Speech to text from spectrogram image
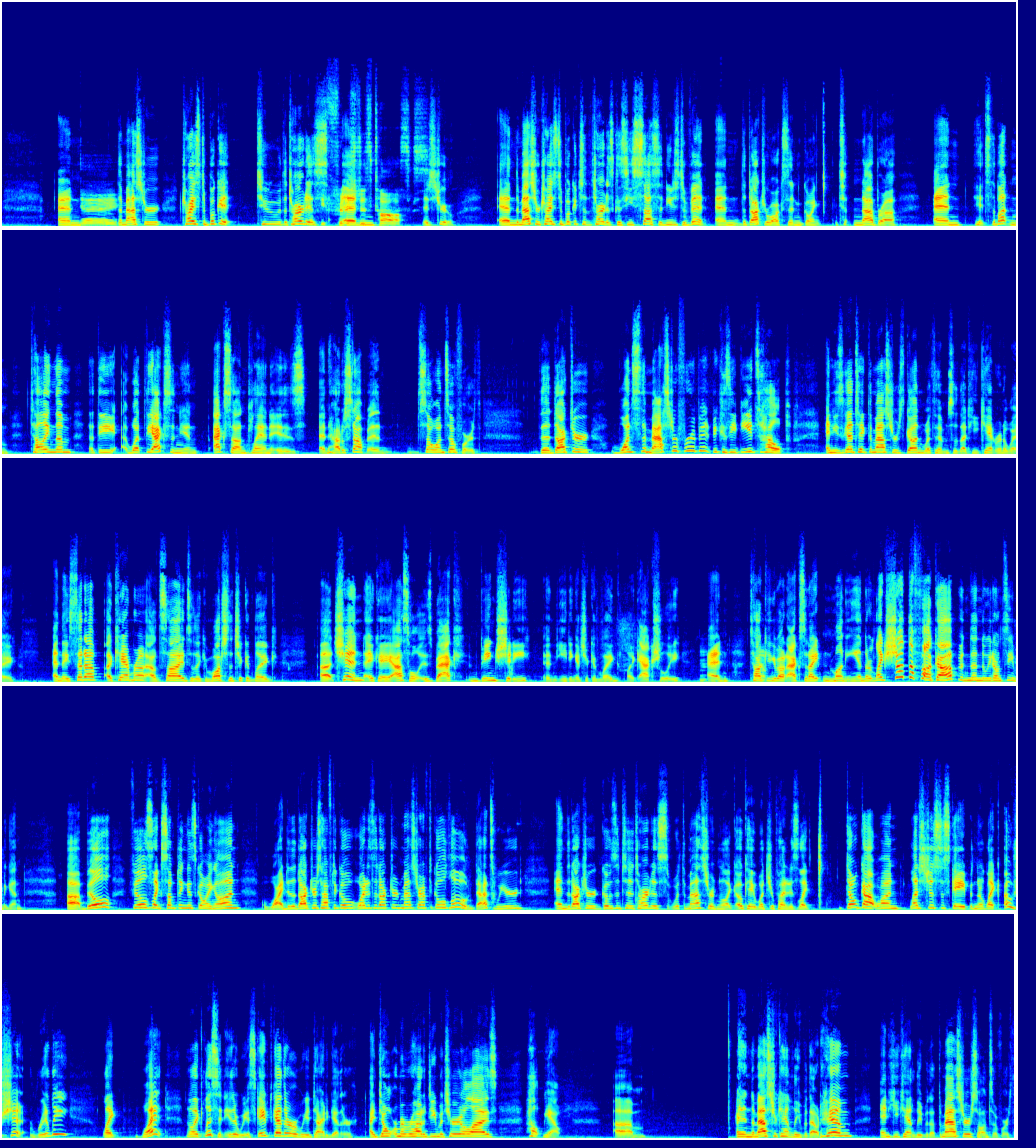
And Yay! the master tries to book it to the TARDIS. he finished his tasks. It's true. And the master tries to book it to the TARDIS because he's sus and needs to vent. And the doctor walks in going, "T- Nabra, and hits the button, telling them that the what the Axonian Axon plan is and how to stop it, and so on and so forth. The doctor wants the master for a bit because he needs help, and he's gonna take the master's gun with him so that he can't run away. And they set up a camera outside so they can watch the chicken leg. Uh, Chinn, aka asshole, is back and being shitty and eating a chicken leg, like actually, and talking about Axonite and money. And they're like, "Shut the fuck up!" And then we don't see him again. Uh, Bill feels like something is going on. Why do the doctors have to go? Why does the doctor and master have to go alone? That's weird. And the doctor goes into the TARDIS with the master, and they're like, "Okay, what's your plan?" And It's like, "Don't got one. Let's just escape." And they're like, "Oh shit, really? Like what?" They're like, "Listen, either we escape together or we die together. I don't remember how to dematerialize. Help me out." Um, and the master can't leave without him, and he can't leave without the master, so on and so forth.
